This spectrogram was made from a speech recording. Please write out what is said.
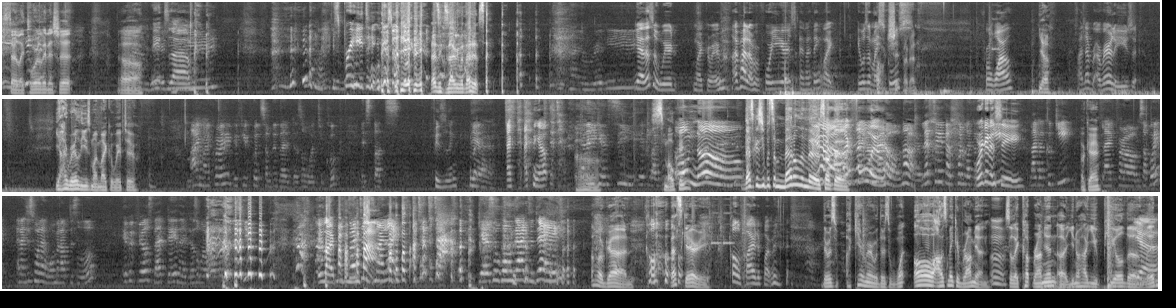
Started like twirling and shit. Oh. it's um, it's preheating. That's exactly what that is. I'm ready. yeah, that's a weird microwave. I've had it for four years, and I think like it was at my school. oh schools shit, my bad. for a while. Yeah. I never, I rarely use it. Yeah, I rarely use my microwave too. My microwave, if you put something that it doesn't want to cook, it starts. Fizzling, Yeah. Act, acting out. And then you Oh. can see it like Smoking? Oh no! That's because you put some metal in there or something. like- It's Foil. metal. No, let's say if I put like a We're gonna see. like a cookie, okay. like from Subway, and I just want to warm it up just a little. If it feels that day that it doesn't want to warm up the cookie, It's like it pa pa pa threatens pa my pa life. pa pa. Ta-ta-ta. Guess who won that today? Oh god. Call. That's scary. Call the fire department. There was I can't remember. There's one oh I was making ramyun. So like cup ramyun. Uh, you know how you peel the Mm. Yeah. lid,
